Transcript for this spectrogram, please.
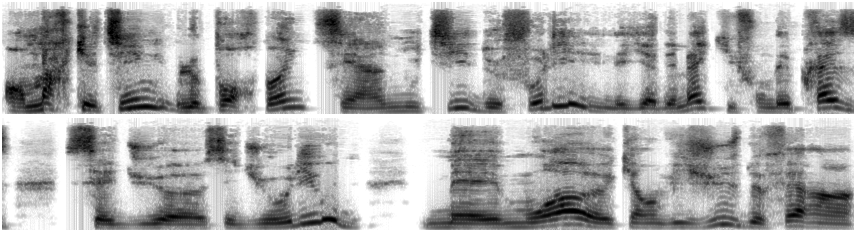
en marketing, le PowerPoint, c'est un outil de folie. Il y a des mecs qui font des prêts, c'est du, euh, c'est du Hollywood. Mais moi, qui ai envie juste de faire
